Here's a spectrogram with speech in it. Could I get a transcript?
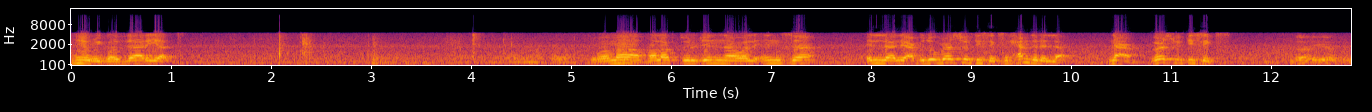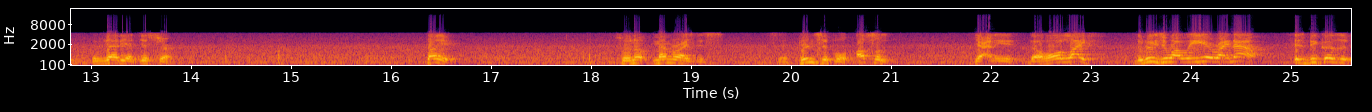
Here we go, Dhariyat. وما خلقت الجن والإنس إلا ليعبدون verse 56 الحمد لله نعم verse 56 Dariyat. الذاريات yes sir طيب so no, memorize this it's a principle أصل يعني the whole life the reason why we're here right now is because of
